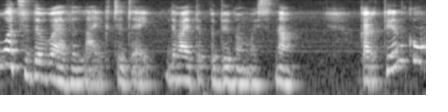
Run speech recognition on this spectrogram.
What's the weather like today? Давайте подивимось на картинку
